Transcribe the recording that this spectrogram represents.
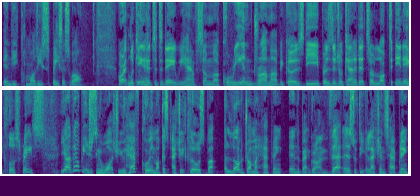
in the commodity space as well. All right, looking ahead to today, we have some uh, Korean drama because the presidential candidates are locked in a close race. Yeah, that'll be interesting to watch. You have Korean markets actually closed, but a lot of drama happening in the background. That is with the elections happening,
